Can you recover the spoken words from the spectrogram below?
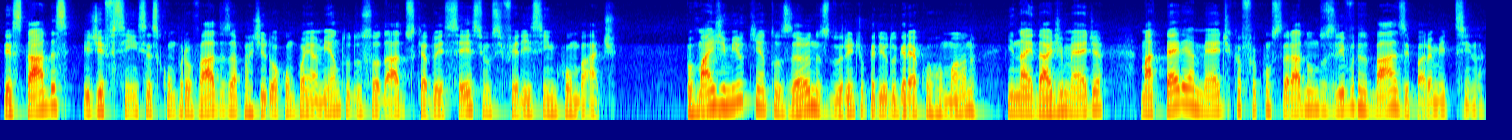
testadas e de eficiências comprovadas a partir do acompanhamento dos soldados que adoecessem ou se ferissem em combate. Por mais de 1500 anos, durante o período greco-romano e na Idade Média, matéria médica foi considerada um dos livros base para a medicina.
